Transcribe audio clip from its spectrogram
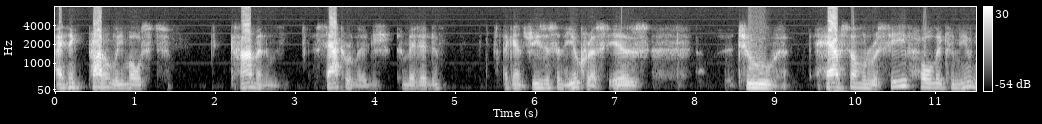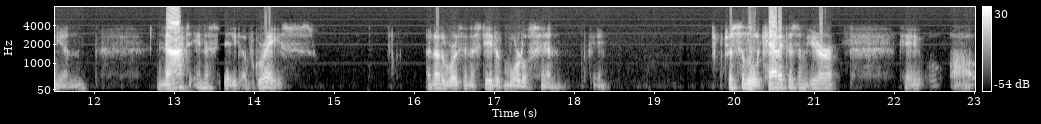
I think probably most common sacrilege committed against Jesus in the Eucharist is to have someone receive Holy Communion not in a state of grace. In other words, in a state of mortal sin. Okay. Just a little catechism here. Okay. Uh,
